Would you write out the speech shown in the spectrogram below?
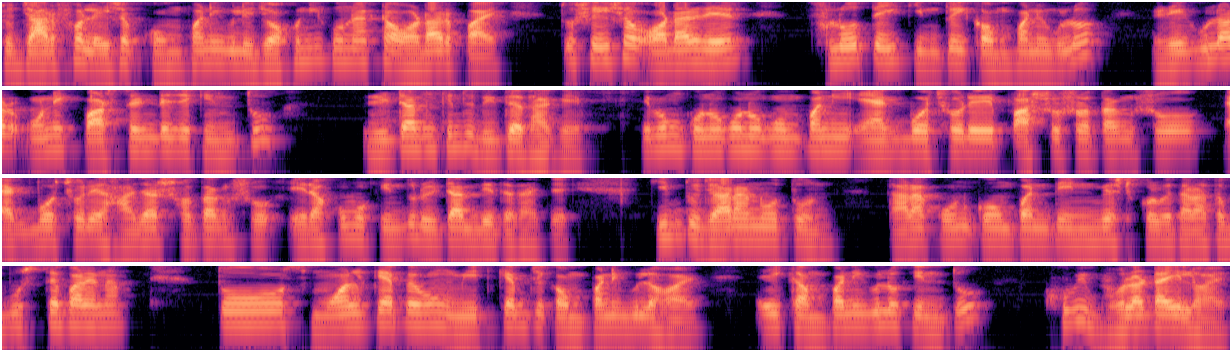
তো যার ফলে এইসব কোম্পানিগুলি যখনই কোনো একটা অর্ডার পায়, তো সেই সব অর্ডারের ফ্লোতেই কিন্তু এই কোম্পানিগুলো রেগুলার অনেক পার্সেন্টেজে কিন্তু রিটার্ন কিন্তু দিতে থাকে। এবং কোনো কোনো কোম্পানি এক বছরে পাঁচশো শতাংশ, এক বছরে হাজার শতাংশ এরকমও কিন্তু রিটার্ন দিতে থাকে। কিন্তু যারা নতুন তারা কোন কোম্পানিতে ইনভেস্ট করবে তারা তো বুঝতে পারে না। তো স্মল ক্যাপ এবং মিড ক্যাপ যে কোম্পানিগুলো হয়, এই কোম্পানিগুলো কিন্তু খুবই ভোলাটাইল হয়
